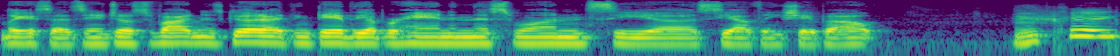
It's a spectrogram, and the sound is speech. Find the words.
like I said, St. Joseph Ogden is good. I think they have the upper hand in this one. See uh, see how things shape out. Okay.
